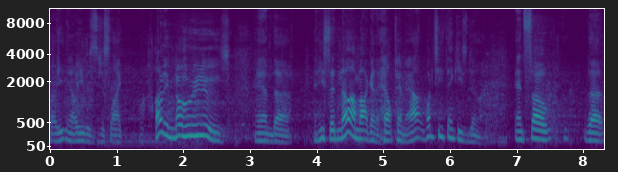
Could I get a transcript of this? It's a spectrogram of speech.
So, you know, he was just like, I don't even know who he is. And, uh, and he said, No, I'm not going to help him out. What does he think he's doing? And so the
